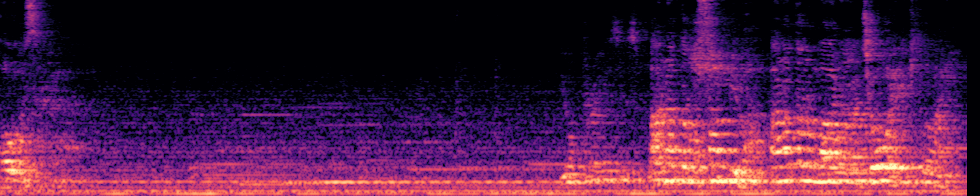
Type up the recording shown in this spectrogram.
保護する。Your praise is あなたの賛美はあなたの周りの城壁となり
